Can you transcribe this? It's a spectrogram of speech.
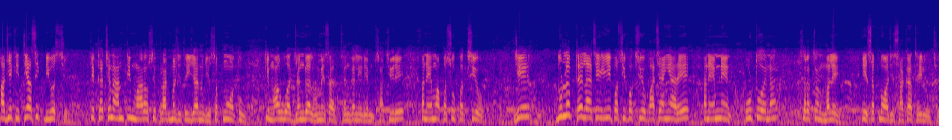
આજે એક ઐતિહાસિક દિવસ છે કે કચ્છના અંતિમ મહારાવ પ્રાગમતી ત્રીજાનું જે સપનું હતું કે મારું આ જંગલ હંમેશા જંગલની રેમ સાચવી રહે અને એમાં પશુ પક્ષીઓ જે દુર્લભ થયેલા છે એ પશુ પક્ષીઓ પાછા અહીંયા રહે અને એમને પૂરતું એના સંરક્ષણ મળે એ સપનું આજે સાકાર થઈ રહ્યું છે.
